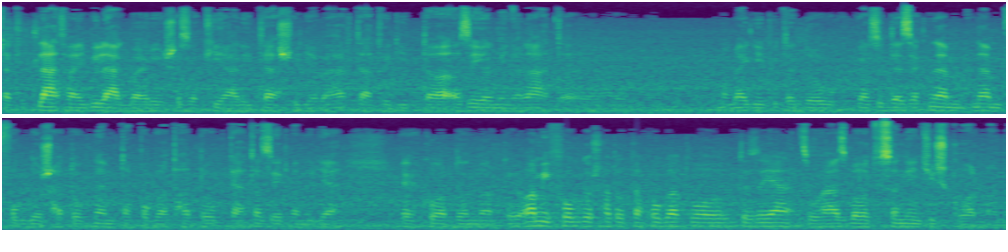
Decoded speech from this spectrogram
tehát itt látványvilágban erős ez a kiállítás, ugye már, tehát hogy itt az élmény, a lát, ö, a megépített dolgok között, de ezek nem, nem fogdoshatók, nem tapogathatók, tehát azért van ugye ö, kordonban körül. Ami fogdosható, tapogató, ez a játszóházban, ott viszont nincs is kordon.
